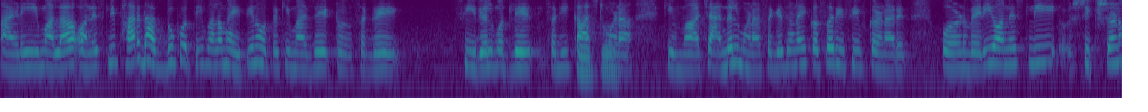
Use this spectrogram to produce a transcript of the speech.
आणि मला ऑनेस्टली फार धाकधूक होती. मला माहिती नव्हतं की माझे सगळे सिरियलमधले सगळी कास्ट म्हणा किंवा चॅनल म्हणा सगळेजण हे कसं रिसीव्ह करणार आहेत? पण व्हेरी ऑनेस्टली शिक्षण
